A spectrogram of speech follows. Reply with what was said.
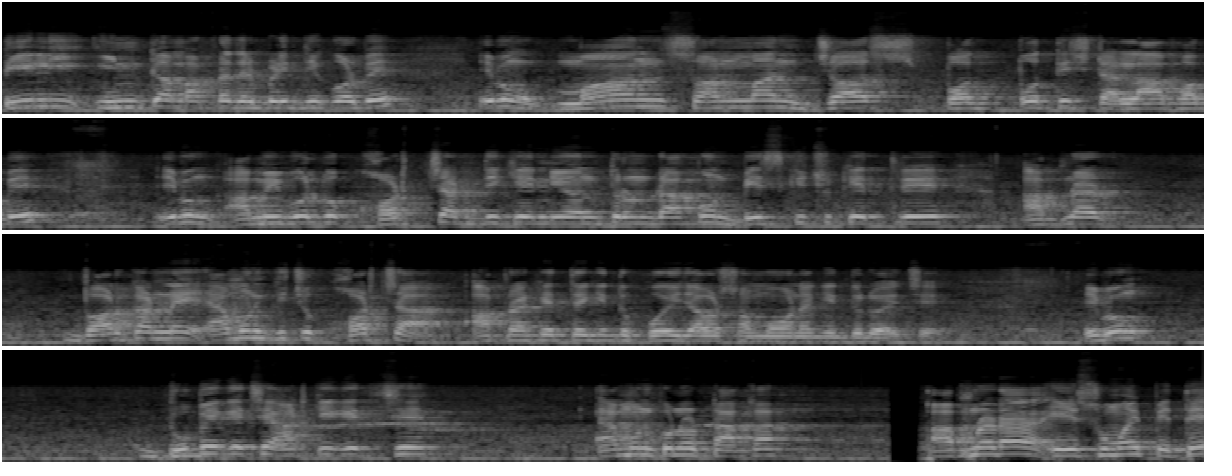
ডেলি ইনকাম আপনাদের বৃদ্ধি করবে এবং মান সম্মান, যশ, পদ প্রতিষ্ঠা লাভ হবে। এবং আমি বলব খরচার দিকে নিয়ন্ত্রণ রাখুন। বেশ কিছু ক্ষেত্রে আপনার দরকার নেই, এমন কিছু খরচা আপনার ক্ষেত্রে কিন্তু হয়ে যাওয়ার সম্ভাবনা কিন্তু রয়েছে। এবং ডুবে গেছে, আটকে গেছে, এমন কোনো টাকা আপনারা এ সময় পেতে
